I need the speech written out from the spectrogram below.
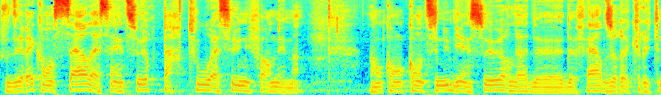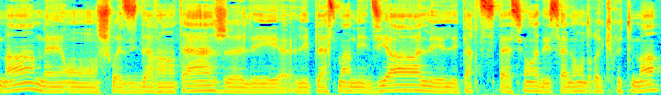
je vous dirais qu'on serre la ceinture partout assez uniformément. Donc, on continue bien sûr là, de, de, faire du recrutement, mais on choisit davantage les, les placements médias, les, les participations à des salons de recrutement.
